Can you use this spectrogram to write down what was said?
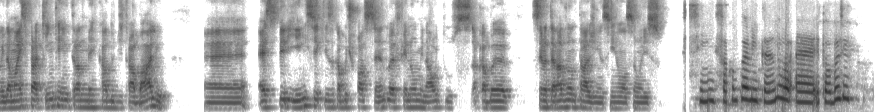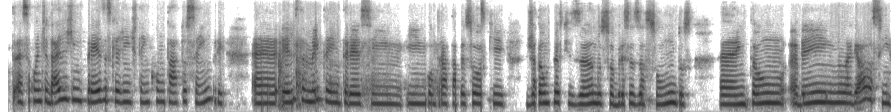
ainda mais para quem quer entrar no mercado de trabalho, é, a experiência que eles acabam te passando é fenomenal e tu acaba sendo até na vantagem assim, em relação a isso. Sim, só complementando, é, toda essa quantidade de empresas que a gente tem contato sempre, é, eles também têm interesse em, em, contratar pessoas que já estão pesquisando sobre esses assuntos. É, então, é bem legal, assim,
